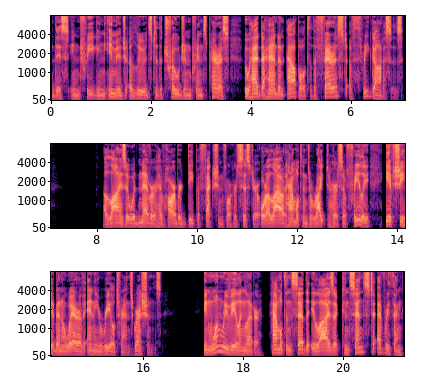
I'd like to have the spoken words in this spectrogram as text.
This intriguing image alludes to the Trojan prince Paris, who had to hand an apple to the fairest of three goddesses. Eliza would never have harbored deep affection for her sister or allowed Hamilton to write to her so freely if she had been aware of any real transgressions. In one revealing letter, Hamilton said that Eliza consents to everything,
